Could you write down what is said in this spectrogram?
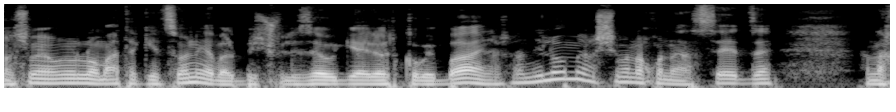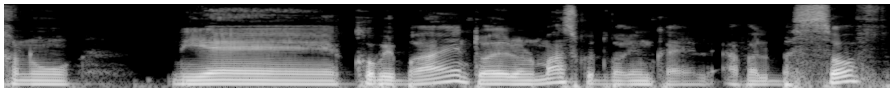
אנשים אומרים לו מה אתה קיצוני, אבל בשביל זה הוא הגיע להיות קובי בריינט. עכשיו אני לא אומר שאם אנחנו נעשה את זה, אנחנו נהיה קובי בריינט או אילון מאסק או דברים כאלה, אבל בסוף,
